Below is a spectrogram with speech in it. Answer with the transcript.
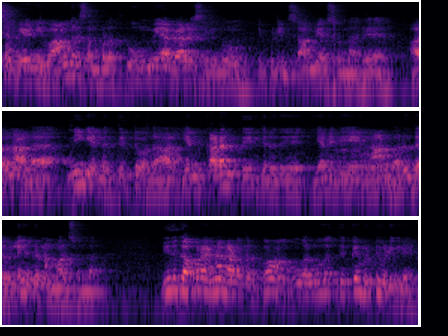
சமயம் நீ வாங்குற சம்பளத்துக்கு உண்மையாக வேலை செய்யணும். இப்படின்னு சாமியார் சொன்னார். அதனால் நீங்கள் என்னை திட்டுவதால் என் கடன் தீர்கிறது. எனவே நான் வருந்தவில்லை என்று நம்மால் சொன்னார். இதுக்கப்புறம் என்ன நடந்திருக்கும்? உங்கள் முகத்திற்கே விட்டு விடுகிறேன்.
